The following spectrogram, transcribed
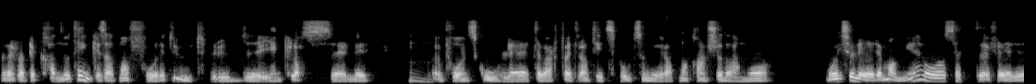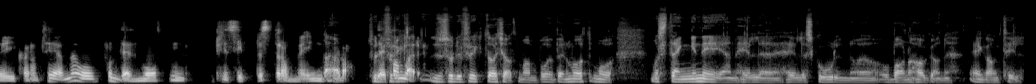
Men det er klart det kan jo tenkes at man får et utbrudd i en klasse eller mm. På en skole etter hvert på et eller annet tidspunkt som gjør at man kanskje da må, må isolere mange og sette flere i karantene. Og på den måten prinsippet stramme inn der, da. Så du, frykter, så du frykter ikke at man på en måte må, må stenge ned igjen hele, hele skolen og, og, barnehagene en gang til?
